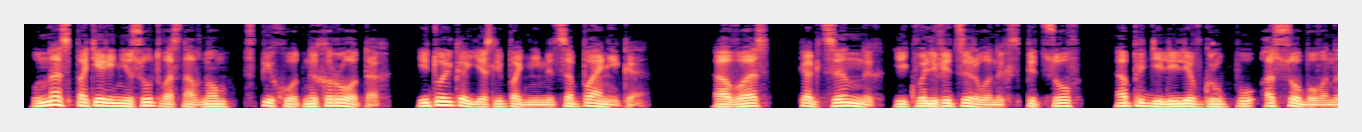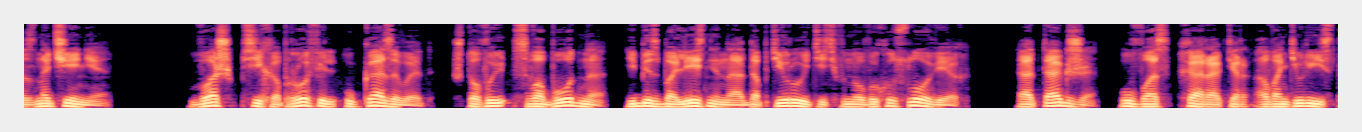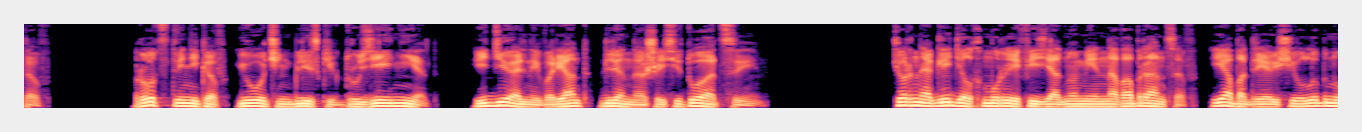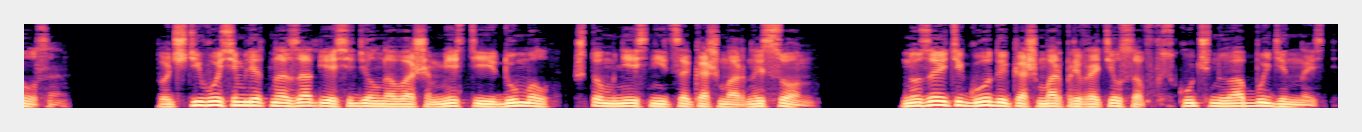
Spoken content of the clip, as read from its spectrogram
У нас потери несут в основном в пехотных ротах, и только если поднимется паника. А вас, как ценных и квалифицированных спецов, определили в группу особого назначения. Ваш психопрофиль указывает, что вы свободно и безболезненно адаптируетесь в новых условиях, а также у вас характер авантюристов. Родственников и очень близких друзей нет. Идеальный вариант для нашей ситуации. Черный оглядел хмурые физиономии новобранцев и ободряюще улыбнулся. Почти восемь лет назад я сидел на вашем месте и думал, что мне снится кошмарный сон. Но за эти годы кошмар превратился в скучную обыденность.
